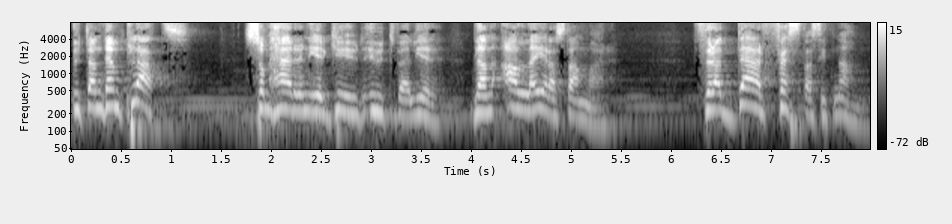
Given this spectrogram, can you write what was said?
Utan den plats som Herren, er Gud, utväljer bland alla era stammar för att där fästa sitt namn.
